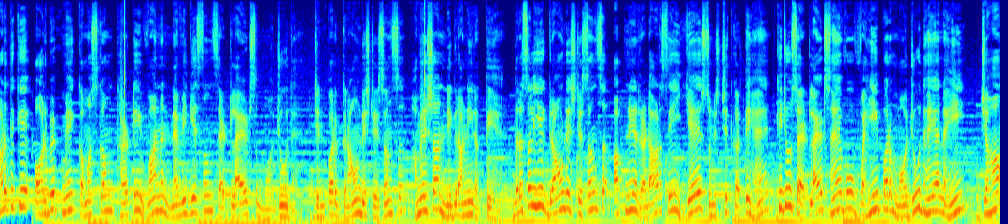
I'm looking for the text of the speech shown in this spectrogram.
अर्थ के ऑर्बिट में कम से कम 31 नेविगेशन सैटेलाइट्स मौजूद हैं। जिन पर ग्राउंड स्टेशन हमेशा निगरानी रखते हैं। दरअसल ये ग्राउंड स्टेशन अपने रडार से यह सुनिश्चित करते हैं कि जो सैटेलाइट्स हैं वो वहीं पर मौजूद हैं या नहीं जहाँ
